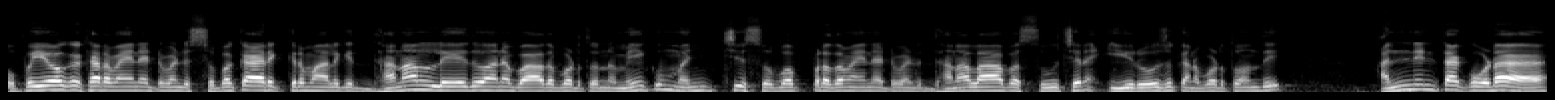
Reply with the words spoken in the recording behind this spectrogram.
ఉపయోగకరమైనటువంటి శుభ కార్యక్రమాలకి ధనం లేదు అని బాధపడుతున్న మీకు మంచి శుభప్రదమైనటువంటి ధనలాభ సూచన ఈరోజు కనబడుతోంది. అన్నింటా కూడా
